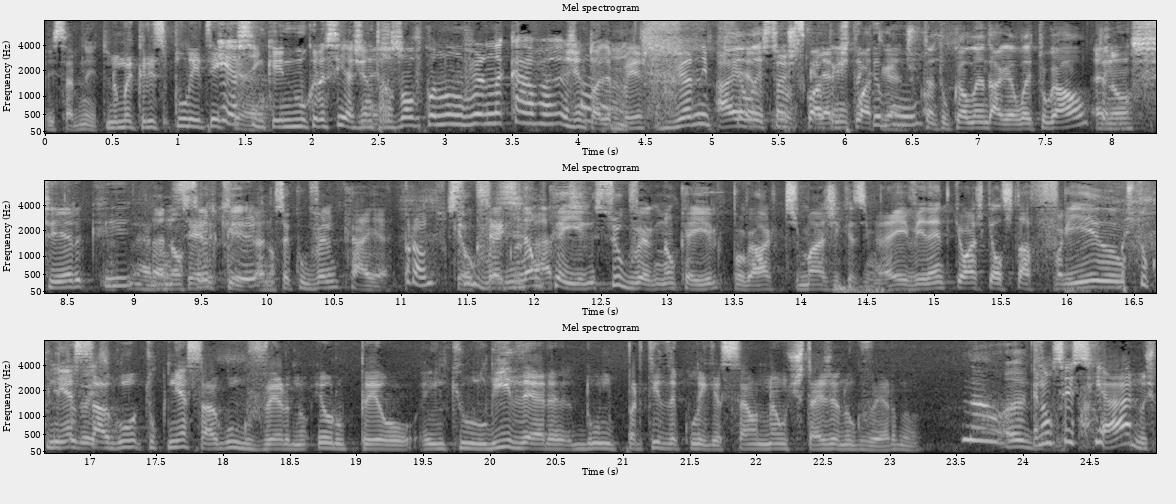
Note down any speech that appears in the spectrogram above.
isso é bonito. Numa crise política. É assim que em democracia a gente resolve quando um governo acaba. A gente olha para este governo e Há percebe, eleições "Não, de se calhar 4 em isto 4 acabou." anos. Portanto, o calendário eleitoral A tem- não ser que... A não, ser que, a não ser que o governo caia. Pronto, que se é o, governo sei. não cair, se o governo não cair por artes mágicas, é evidente que eu acho que ele está ferido. Mas tu conheces, algum, tu conheces algum governo europeu em que o líder de um partido da coligação não esteja no governo? Não, Eu não sei se há, nos,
